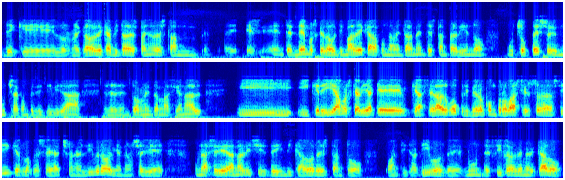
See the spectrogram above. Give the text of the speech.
de que los mercados de capital españoles están, eh, entendemos que la última década fundamentalmente están perdiendo mucho peso y mucha competitividad en el entorno internacional y, creíamos que había que, hacer algo, primero comprobar si eso era así, que es lo que se ha hecho en el libro, y en una serie, una serie de análisis de indicadores tanto cuantitativos de cifras de mercado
